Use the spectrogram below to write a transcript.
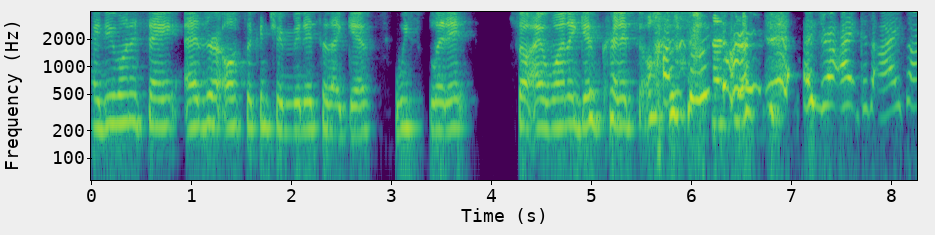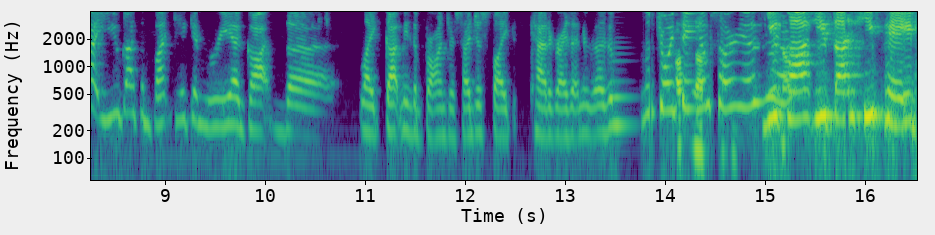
I do want to say Ezra also contributed to that gift. We split it. So I want to give credit to also I'm so sorry. Ezra, I because I thought you got the Bundt cake and Maria got the like got me the bronzer. So I just like categorized it and realized it was a joint thing. Oh. I'm sorry, Ezra. You thought you thought he paid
